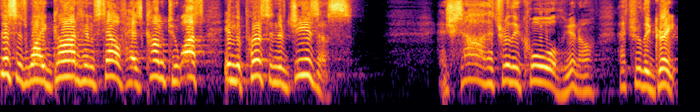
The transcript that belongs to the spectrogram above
This is why God Himself has come to us in the person of Jesus. And she said, Oh, that's really cool. You know, that's really great.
